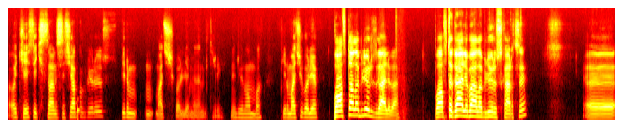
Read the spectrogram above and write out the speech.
Okey. 8 tanesini şey yapabiliyoruz. Bir maç gol yemeden bitirecek. Ne diyor lan bu? Bir maçı gol yem. Bu hafta alabiliyoruz galiba. Bu hafta galiba alabiliyoruz kartı. Ee,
